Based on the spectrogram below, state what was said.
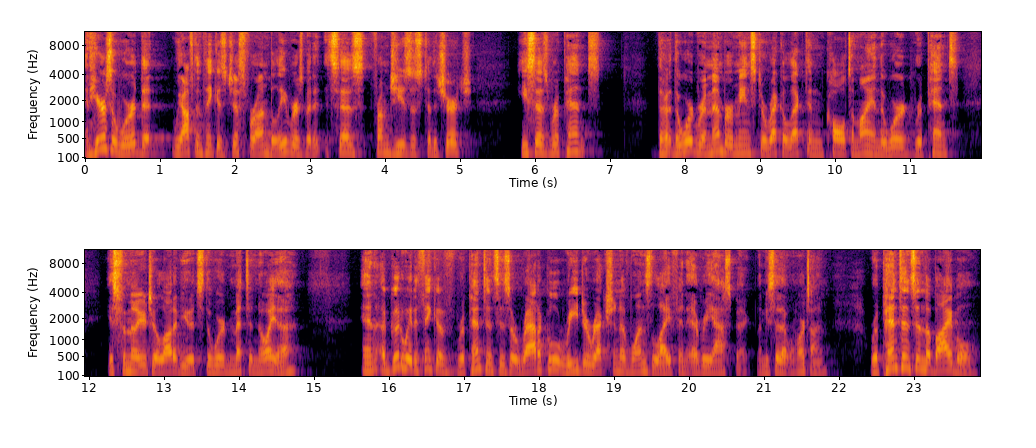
and here's a word that we often think is just for unbelievers, but it, it says from Jesus to the church. He says, repent. The, the word remember means to recollect and call to mind. The word repent is familiar to a lot of you. It's the word metanoia. And a good way to think of repentance is a radical redirection of one's life in every aspect. Let me say that one more time. Repentance in the Bible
